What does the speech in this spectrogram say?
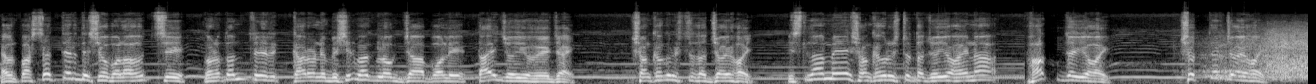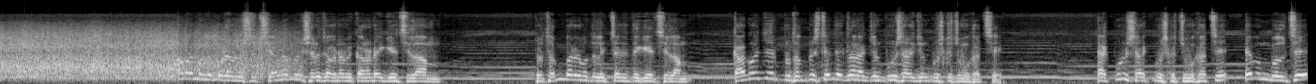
এখন পাশ্চাত্যের দেশেও বলা হচ্ছে, গণতন্ত্রের কারণে বেশিরভাগ লোক যা বলে তাই জয়ী হয়ে যায়। সংখ্যাগরিষ্ঠতা জয় হয়। ইসলামে সংখ্যাগরিষ্ঠতা জয়ী হয় না, হক জয়ী হয়। সত্যের জয় হয়। আমার মনে পড়ে উনিশশো ছিয়ানব্বই সালে যখন আমি কানাডায় গিয়েছিলাম, প্রথমবারের মতো লেকচার দিতে গিয়েছিলাম, কাগজের প্রথম পৃষ্ঠে দেখলাম একজন পুরুষ আরেকজন পুরুষকে চুমু খাচ্ছে। এক পুরুষ আরেক পুরুষকে চুমু খাচ্ছে এবং বলছে,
